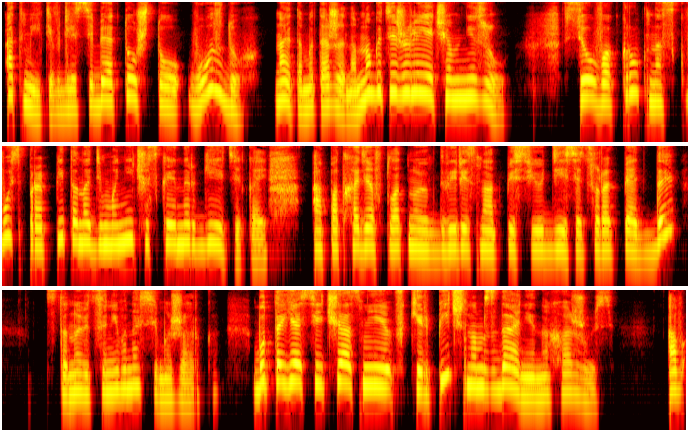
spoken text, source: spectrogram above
отметив для себя то, что воздух на этом этаже намного тяжелее, чем внизу. Все вокруг насквозь пропитано демонической энергетикой, а подходя вплотную к двери с надписью 1045D, становится невыносимо жарко. Будто я сейчас не в кирпичном здании нахожусь, а в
